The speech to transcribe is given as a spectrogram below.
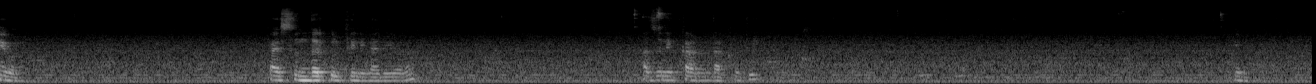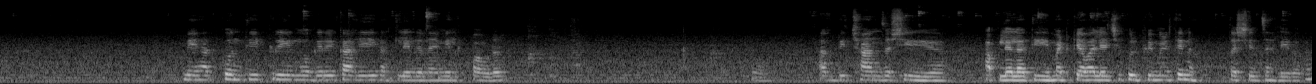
हे बघा. काय सुंदर कुल्फी निघाली बघा. अजून एक काढून दाखवते. मी ह्यात कोणती क्रीम वगैरे काही घातलेलं नाही मिल्क पावडर हो. अगदी छान जशी आपल्याला ती मटक्यावाल्याची कुल्फी मिळते ना तशीच झाली बघा.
